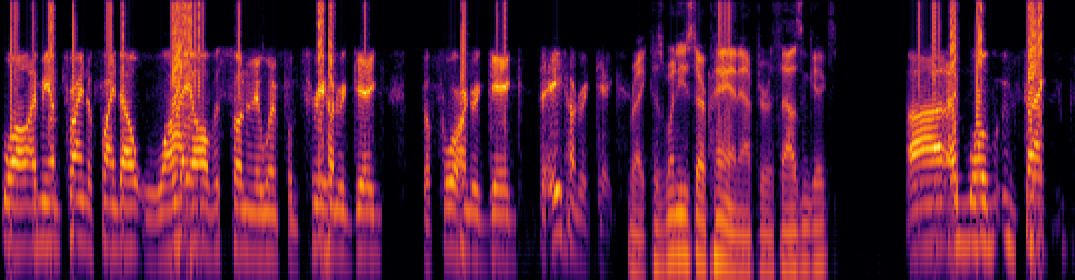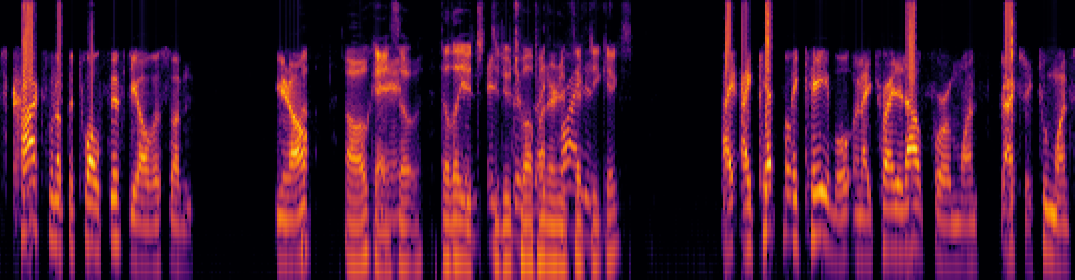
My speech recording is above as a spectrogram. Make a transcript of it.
well, I mean, I'm trying to find out why all of a sudden it went from 300 gig to 400 gig to 800 gig. Right, because when do you start paying after a thousand gigs? Uh, well, in fact, Cox went up to 1250 all of a sudden. You know, Oh, okay. And so they'll let you it- to do twelve hundred and fifty gigs. I, I kept my cable and I tried it out for a month, actually two months.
